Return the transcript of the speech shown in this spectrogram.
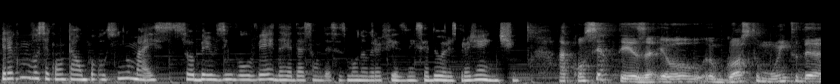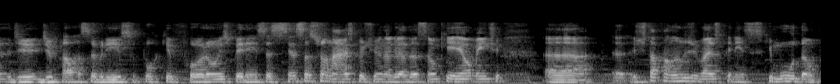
Teria como você contar um pouquinho mais sobre o desenvolver da redação dessas monografias vencedoras para gente? Ah, com certeza. Eu, eu gosto muito de, de, de, falar sobre isso porque foram experiências sensacionais que eu tive na graduação que realmente Uh, a gente está falando de várias experiências que mudam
